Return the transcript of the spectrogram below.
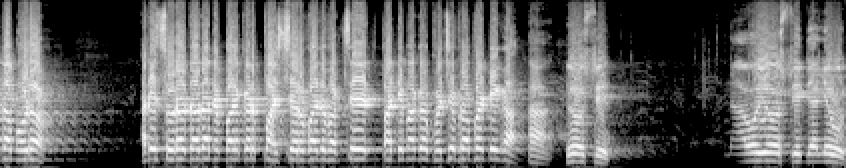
दादा मोडक आणि सुरत दादा निंबाळकर पाचशे रुपयाचं बक्षीस पाठीमाग खुशी प्रॉपर्टी का? हा व्यवस्थित. नाव व्यवस्थित द्या लिहून.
